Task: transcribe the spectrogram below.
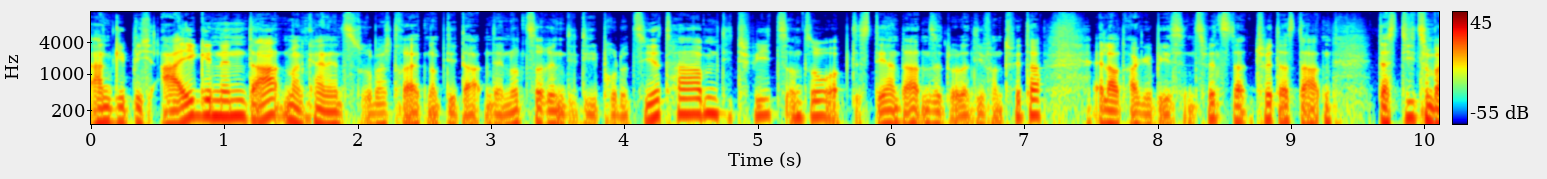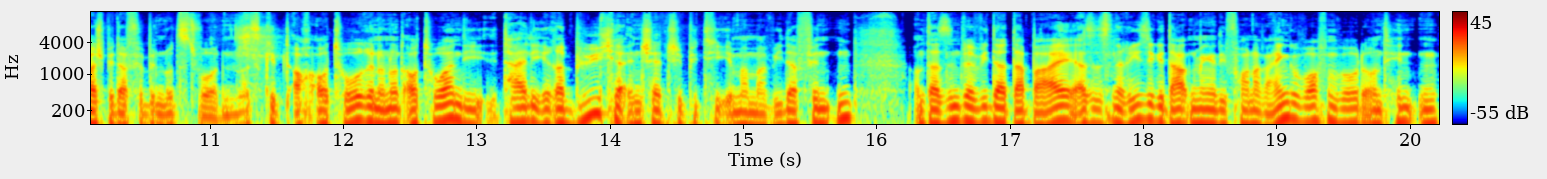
angeblich eigenen Daten, man kann jetzt darüber streiten, ob die Daten der Nutzerin, die die produziert haben, die Tweets und so, ob das deren Daten sind oder die von Twitter, äh, laut AGB sind Twitter- Twitters Daten, dass die zum Beispiel dafür benutzt wurden. Es gibt auch Autorinnen und Autoren, die Teile ihrer Bücher in ChatGPT immer mal wiederfinden und da sind wir wieder dabei, also es ist eine riesige Datenmenge, die vorne reingeworfen wurde. Und hinten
